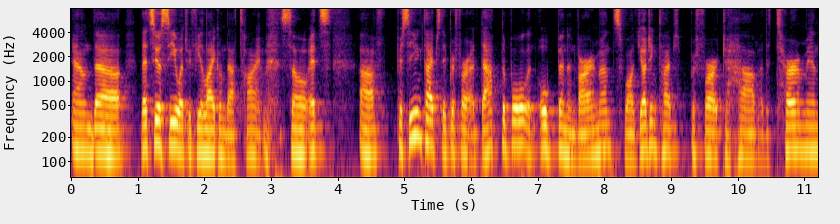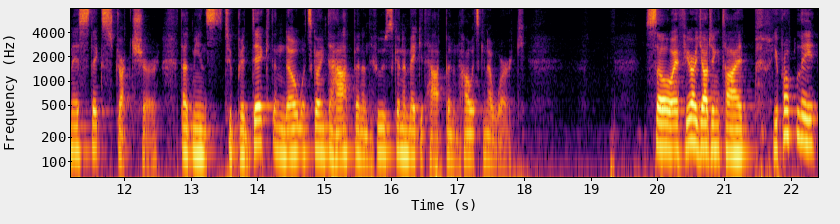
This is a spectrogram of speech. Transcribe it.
And let's just see what we feel like on that time. So it's Perceiving types, they prefer adaptable and open environments, while judging types prefer to have a deterministic structure. That means to predict and know what's going to happen and who's going to make it happen and how it's going to work. So, if you're a judging type, you probably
